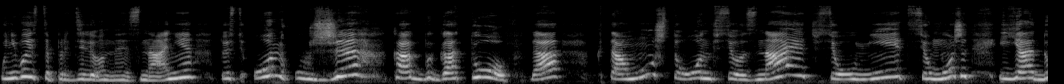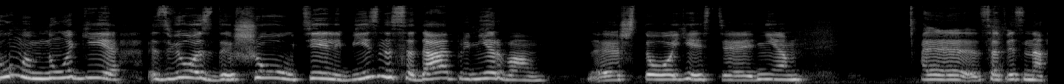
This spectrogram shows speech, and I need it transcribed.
у него есть определенные знания, то есть он уже как бы готов, да, к тому, что он все знает, все умеет, все может. И я думаю, многие звезды шоу, телебизнеса, да, пример вам, э, что есть э, не соответственно,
